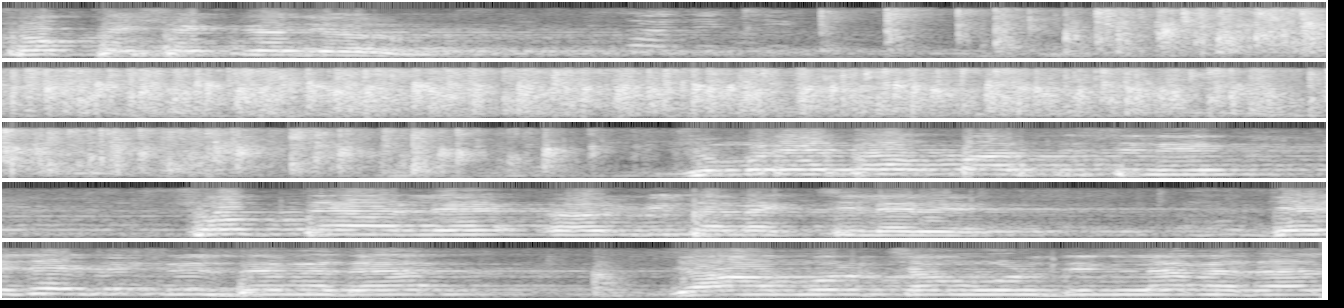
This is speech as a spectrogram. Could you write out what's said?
çok teşekkür ediyorum. Cumhuriyet Halk Partisi'nin çok değerli örgüt emekçileri, gece gündüz demeden, yağmur çamur dinlemeden,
